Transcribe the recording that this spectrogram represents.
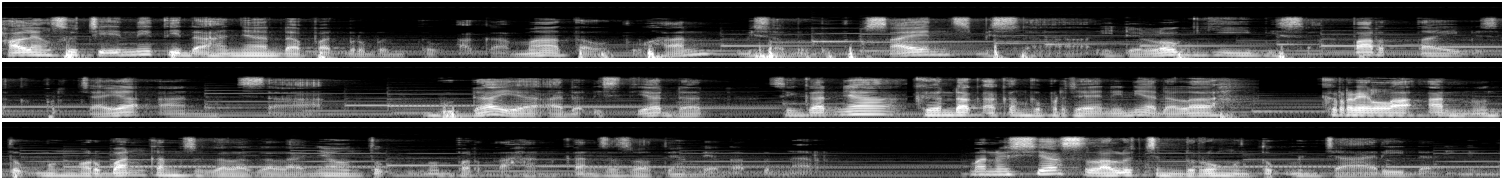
Hal yang suci ini tidak hanya dapat berbentuk agama atau Tuhan, bisa berbentuk sains, bisa ideologi, bisa partai, bisa kepercayaan, bisa budaya, adat istiadat. Singkatnya, kehendak akan kepercayaan ini adalah kerelaan untuk mengorbankan segala-galanya untuk mempertahankan sesuatu yang dianggap benar. Manusia selalu cenderung untuk mencari dan ingin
